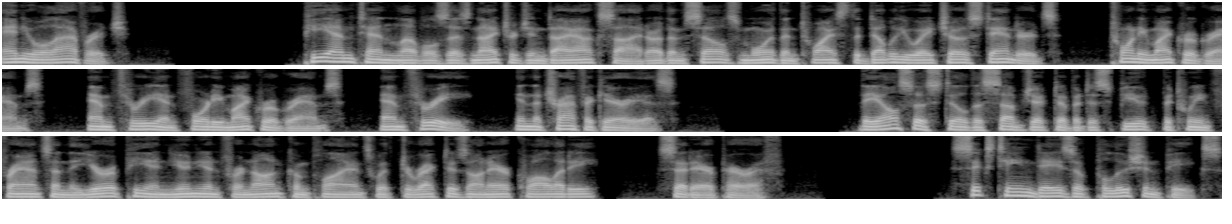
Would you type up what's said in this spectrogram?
annual average. PM10 levels as nitrogen dioxide are themselves more than twice the WHO standards, 20 micrograms, M3 and 40 micrograms, M3, in the traffic areas they also still the subject of a dispute between France and the European Union for non-compliance with directives on air quality, said Airparif. 16 days of pollution peaks.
